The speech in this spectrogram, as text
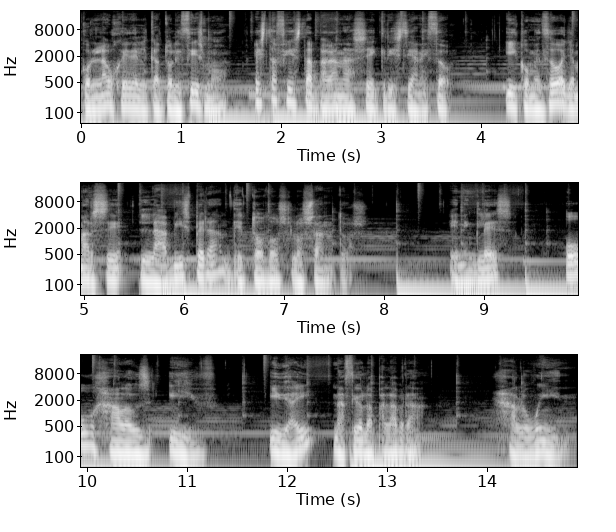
Con el auge del catolicismo, esta fiesta pagana se cristianizó y comenzó a llamarse la Víspera de Todos los Santos, en inglés All Hallows Eve, y de ahí nació la palabra Halloween.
